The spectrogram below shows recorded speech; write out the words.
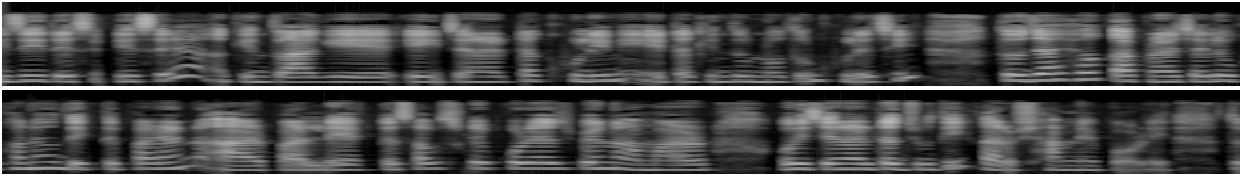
ইজি রেসিপিসে, কিন্তু আগে এই চ্যানেলটা খুলিনি। এটা কিন্তু নতুন খুলেছি। তো যাই হোক, আপনারা চাইলে ওখানেও দেখতে পারেন। আর পারলে একটা সাবস্ক্রাইব করে আসবেন আমার ওই চ্যানেলটা যদি কারও সামনে পড়ে। তো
